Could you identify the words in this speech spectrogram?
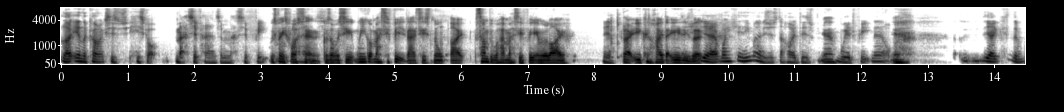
Like in the comics he's he's got massive hands and massive feet. which makes more like sense because obviously when you got massive feet, that's just normal. Like some people have massive feet in real life. Yeah. like you can hide that easily. Like- yeah, well he, he manages to hide his yeah, weird feet now. yeah. yeah, the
